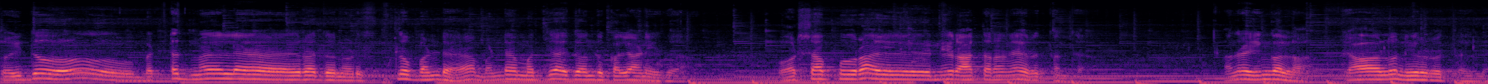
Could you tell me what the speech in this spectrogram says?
ಸೊ ಇದು ಬೆಟ್ಟದ ಮೇಲೆ ಇರೋದು ನೋಡಿ, ಸುತ್ತಲೂ ಬಂಡೆ. ಬಂಡೆ ಮಧ್ಯೆ ಇದೊಂದು ಕಲ್ಯಾಣಿ ಇದೆ. ವರ್ಷ ಪೂರ ಈ ನೀರು ಆ ಥರನೇ ಇರುತ್ತಂತೆ. ಅಂದರೆ ಹಿಂಗಲ್ಲ. ಯಾವಾಗಲೂ ನೀರು ಇರುತ್ತೆ ಇಲ್ಲಿ.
